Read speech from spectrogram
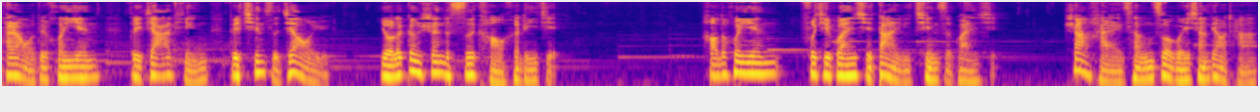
他让我对婚姻、对家庭、对亲子教育，有了更深的思考和理解。好的婚姻，夫妻关系大于亲子关系。上海曾做过一项调查。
